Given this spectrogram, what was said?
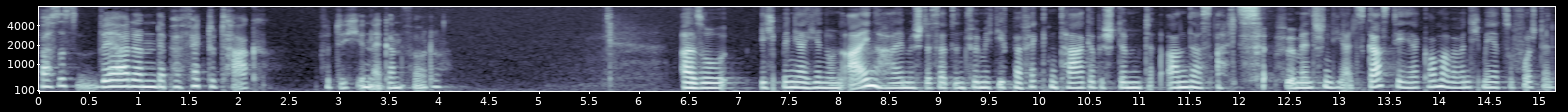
Was wäre dann der perfekte Tag für dich in Eckernförde? Also ich bin ja hier nun einheimisch, deshalb sind für mich die perfekten Tage bestimmt anders als für Menschen, die als Gast hierher kommen. Aber wenn ich mir jetzt so vorstelle,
